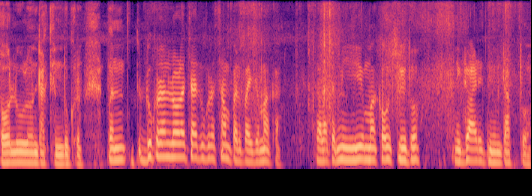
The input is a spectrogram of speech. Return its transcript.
तेव्हा लुळून टाकते डुकरं. पण डुकरांना लोळाच्या डुकरं संपायला पाहिजे मका. चला तर मी ही मका उचलितो आणि गाडीत नेऊन टाकतो.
